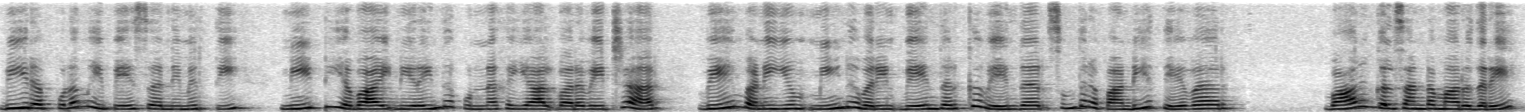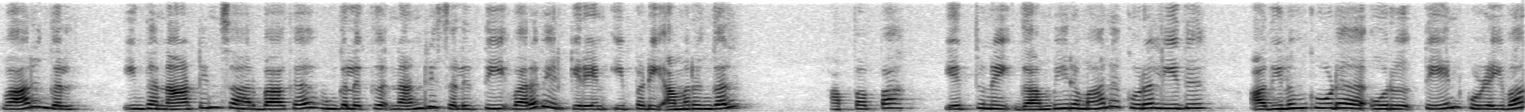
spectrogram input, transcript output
வீர புலமை பேச நிமிர்த்தி நீட்டியவாய் நிறைந்த புன்னகையால் வரவேற்றார் வேம்பணியும் மீனவரின் வேந்தர்க்கு வேந்தர் சுந்தரபாண்டிய தேவர். வாருங்கள் சண்டமாருதரே வாருங்கள். இந்த நாட்டின் சார்பாக உங்களுக்கு நன்றி செலுத்தி வரவேற்கிறேன். இப்படி அமருங்கள். அப்பப்பா எத்துணை கம்பீரமான குரல் இது. அதிலும் கூட ஒரு தேன் குழைவா?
